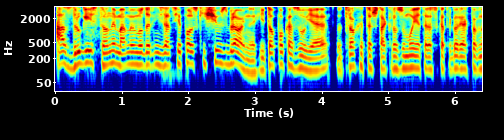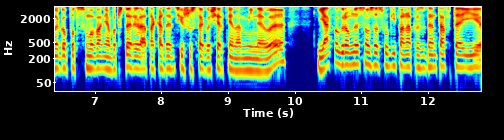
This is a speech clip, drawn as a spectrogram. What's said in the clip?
A z drugiej strony mamy modernizację polskich sił zbrojnych i to pokazuje, trochę też tak rozumuję teraz w kategoriach pewnego podsumowania, bo cztery lata kadencji 6 sierpnia nam minęły, jak ogromne są zasługi pana prezydenta w tej, e,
